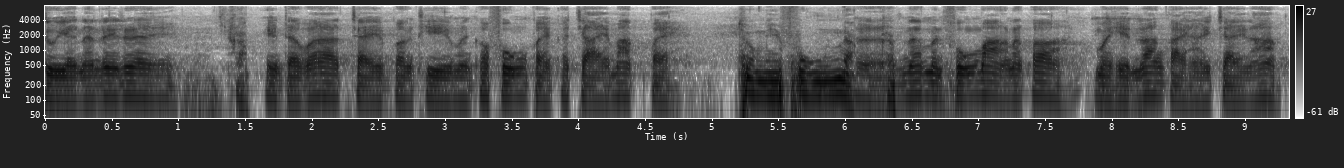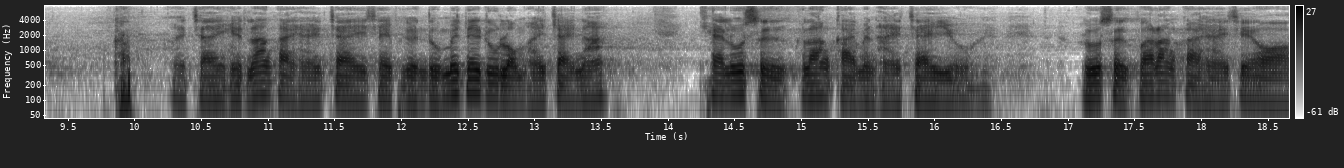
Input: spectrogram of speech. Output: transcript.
ดูอย่างนั้นเรื่อยครับๆเพียงแต่ว่าใจบางทีมันก็ฟุ้งไปกระจายมากไป ช่วงนี้ฟุ้งหนักเออครับถ้ามันฟุ้งมากแล้วก็มาเห็นร่างกายหายใจนะครับหายใจเห็นร่างกายหายใจใจเพลินดูไม่ได้ดูลมหายใจนะ แค่รู้สึกร่างกายมันหายใจอยู่ รู้สึกว่าร่างกายหายใจออก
